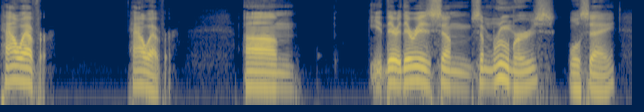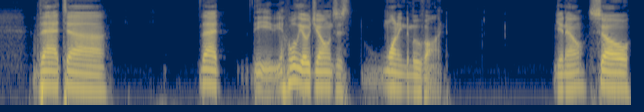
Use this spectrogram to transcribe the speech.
However, However, um, there there is some some rumors, we'll say, that uh, that the Julio Jones is wanting to move on. You know, so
